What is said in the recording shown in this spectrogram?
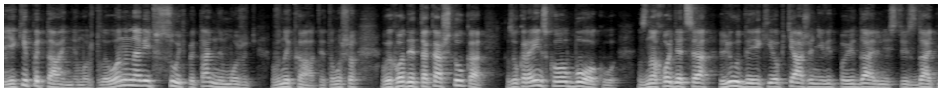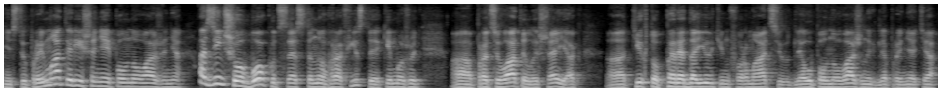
які питання можливо. Вони навіть в суть питань не можуть вникати, тому що виходить така штука з українського боку. Знаходяться люди, які обтяжені відповідальністю і здатністю приймати рішення і повноваження. А з іншого боку, це стенографісти, які можуть а, працювати лише як а, ті, хто передають інформацію для уповноважених для прийняття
